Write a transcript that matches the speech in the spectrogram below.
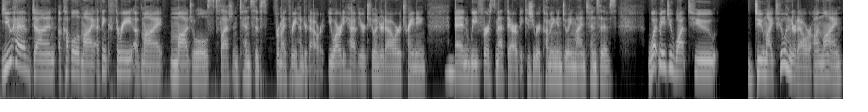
you have done a couple of my, I think three of my modules slash intensives for my 300 hour. You already have your 200 hour training, mm-hmm. and we first met there because you were coming and doing my intensives. What made you want to do my 200 hour online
